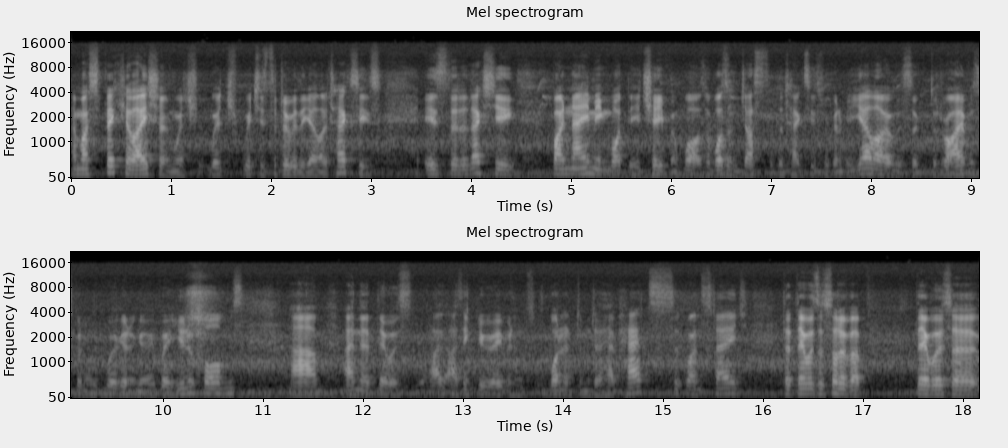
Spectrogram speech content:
And my speculation, which, which, which is to do with the yellow taxis, is that it actually, by naming what the achievement was, it wasn't just that the taxis were going to be yellow, it was the, the drivers gonna, were going to wear uniforms, um, and that there was, I, I think you even wanted them to have hats at one stage, that there was a sort of a, there was a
